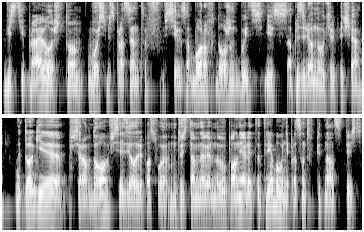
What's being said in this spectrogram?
ввести правило, что 80% всех заборов должен быть из определенного кирпича. В итоге все равно все делали по-своему. Ну, то есть там, наверное, выполняли это требование процентов 15. То есть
